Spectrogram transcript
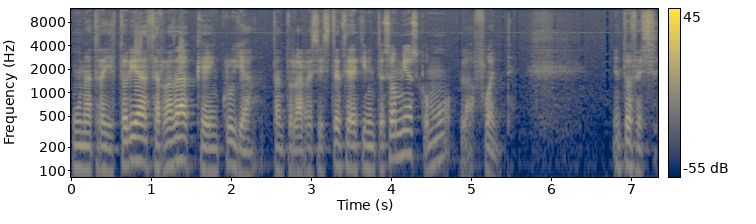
una trayectoria cerrada que incluya tanto la resistencia de 500 ohmios como la fuente. Entonces,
